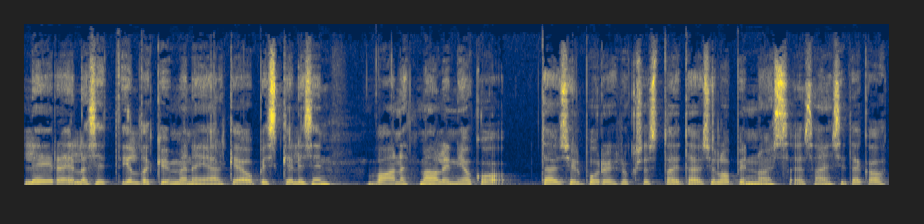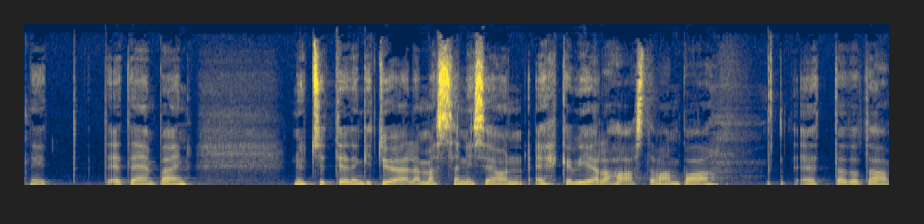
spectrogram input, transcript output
leireillä sitten ilta kymmenen jälkeen opiskelisin, vaan että mä olin joko täysillä purjehduksessa tai täysillä opinnoissa ja sain sitä kautta niitä eteenpäin. Nyt sitten tietenkin työelämässä niin se on ehkä vielä haastavampaa, että tota,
